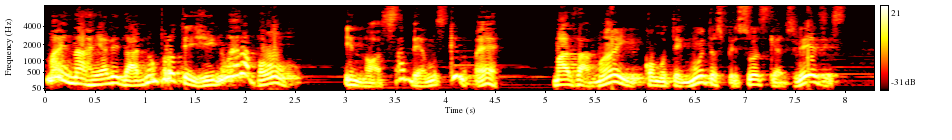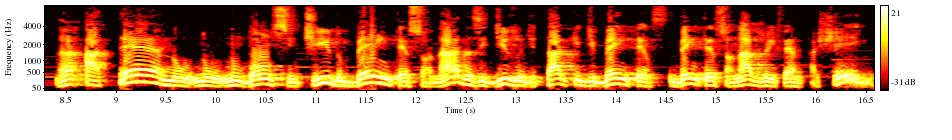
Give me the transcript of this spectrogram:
mas na realidade não protegia, não era bom. E nós sabemos que não é. Mas a mãe, como tem muitas pessoas que às vezes né, até num, num, num, bom sentido, bem intencionadas, e diz um ditado que de bem, bem intencionados o inferno está cheio.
